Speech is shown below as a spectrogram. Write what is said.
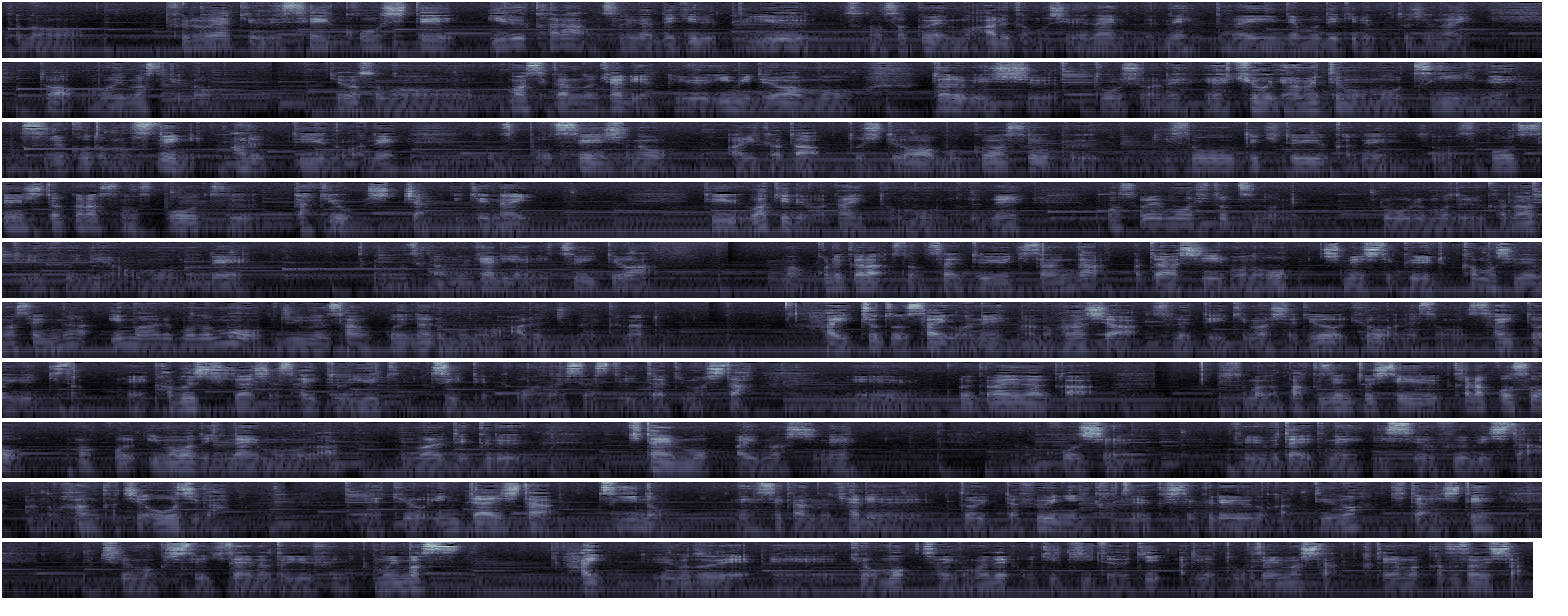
そのプロ野球で成功しているからそれができるっていうその側面もあるかもしれないのでね誰にでもできることじゃないとは思いますけどけどそのまあセカンドキャリアという意味ではもうダルビッシュ投手はね野球をやめてももう次にねすることもすでにあるっていうのはねそのスポーツ選手の在り方としては僕はすごく理想的というかねそのスポーツ選手だからそのスポーツだけを知っちゃいけないっていうわけではないと思うのでね、まあ、それも一つのねロールモデルかなっていうふうには思うのでセカンドキャリアについては、まあ、これからその斉藤佑樹さんが新しいものを示してくれるかもしれませんが今あるものも十分参考になるものはあるんじゃないかなと。はいちょっと最後はねあの話はそれていきましたけど今日はねその斉藤佑樹さんえ株式会社斉藤佑樹についてお話しさせていただきました、えー、これからねなんかちょっとまだ漠然としているからこそ、まあ、これ今までにないものが生まれてくる期待もありますしね。甲子園という舞台でね一世を風靡したあのハンカチ王子が野球を引退した次の、ね、セカンドキャリアでどういった風に活躍してくれるのかっていうのは期待して注目していきたいなというふうに思います。はいということで、えー、今日も最後までお聴きいただきありがとうございました片山和沙でした。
